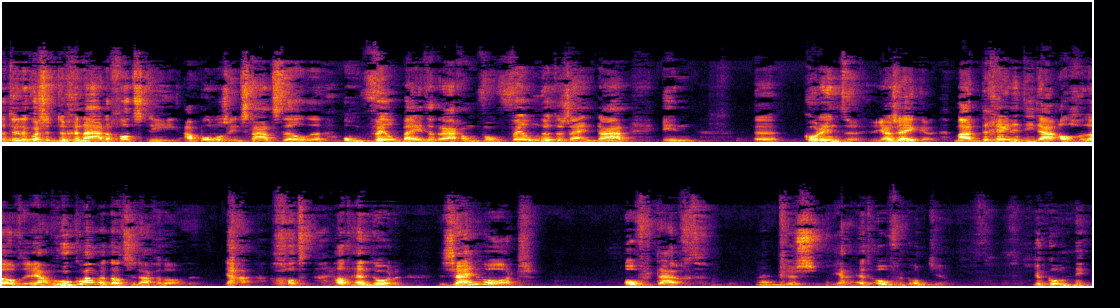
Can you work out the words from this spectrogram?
Natuurlijk was het de genade Gods die Apollos in staat stelde om veel bij te dragen, om van veel nut te zijn daar in uh, Korinthe. Jazeker. Maar degene die daar al geloofden, ja, hoe kwam het dat ze daar geloofden? Ja, God had hen door zijn woord overtuigd. Dus ja, het overkomt je. Je komt, niet,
